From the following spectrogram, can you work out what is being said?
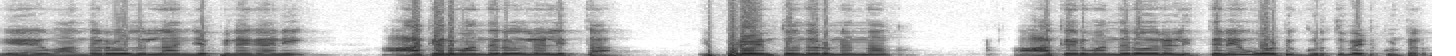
ఏ వంద రోజుల్లో అని చెప్పినా కానీ ఆఖరి వంద రోజులలో ఇస్తా. ఇప్పుడు ఏం తొందర ఉన్నది నాకు? ఆఖరి వంద రోజులలో ఇస్తేనే ఓటు గుర్తుపెట్టుకుంటారు.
